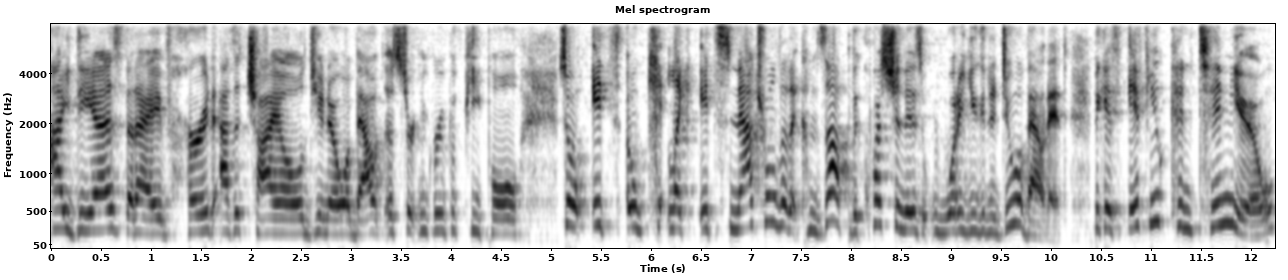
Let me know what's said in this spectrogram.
ideas that I've heard as a child, you know, about a certain group of people. So it's okay like it's natural that it comes up. The question is what are you going to do about it? Because if you continue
